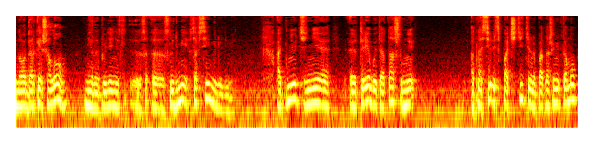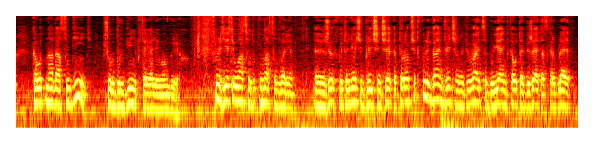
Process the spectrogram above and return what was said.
Но «даркей шалом», мирное поведение э, с, э, с людьми, со всеми людьми – отнюдь не э, требует от нас, чтобы мы относились почтительно по отношению к тому, кого-то надо осудить, чтобы другие не повторяли его грех. Смотрите, если у, вас, у нас во дворе э, живет какой-то не очень приличный человек, который вообще-то хулиганит, вечером напивается, буянит, кого-то обижает, оскорбляет –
